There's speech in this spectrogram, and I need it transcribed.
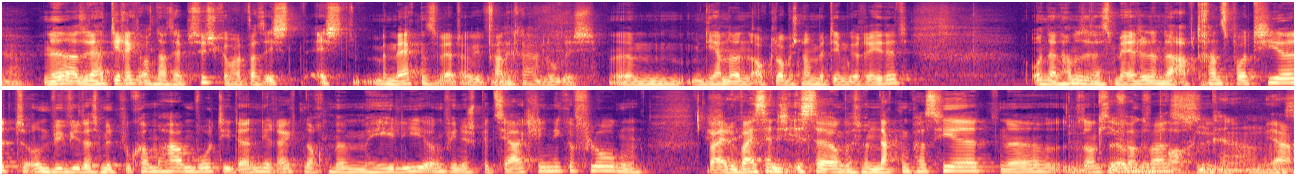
Ja. Ne? Also der hat direkt auch nach der Psyche gefragt, was ich echt bemerkenswert irgendwie fand. Ja, klar, logisch. Ähm, die haben dann auch, glaube ich, noch mit dem geredet. Und dann haben sie das Mädel dann da abtransportiert und wie wir das mitbekommen haben, wurde die dann direkt noch mit dem Heli irgendwie in eine Spezialklinik geflogen. Weil du weißt ja nicht, ist da irgendwas mit dem Nacken passiert, ne? Sonst Kiefer irgendwas. gebrochen, keine Ahnung. Ja.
